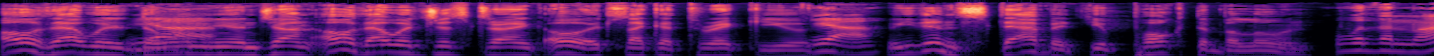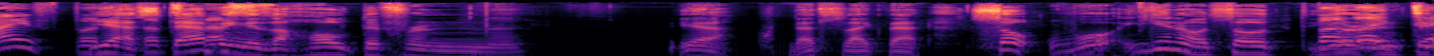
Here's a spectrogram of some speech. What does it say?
Oh, that was the Yeah. one you and John. Oh, that was just trying. Oh, it's like a trick. You Yeah, you didn't stab it. You poked the balloon. with a knife, but yeah, stabbing that's- is a whole different. Uh, yeah, that's like that. So you know, so But you're like Tik-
